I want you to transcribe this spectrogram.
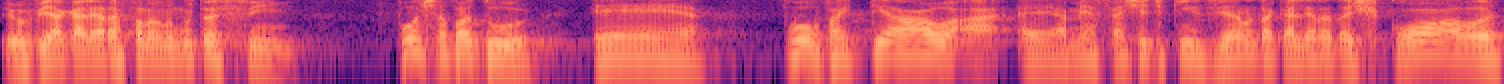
eu vi a galera falando muito assim: Poxa, Badu, é, Pô, vai ter a, a, é, a, minha festa de 15 anos da galera da escola.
